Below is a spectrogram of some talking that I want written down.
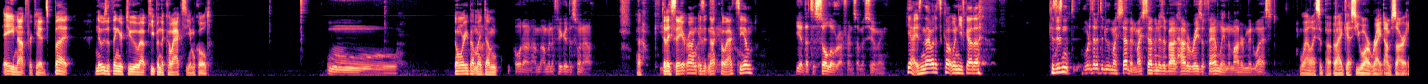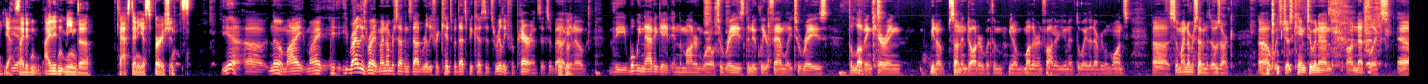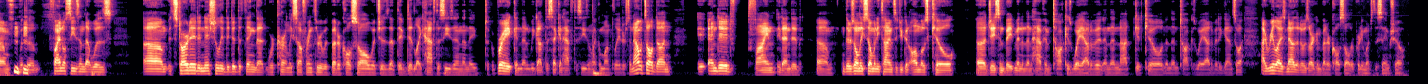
a not for kids, but knows a thing or two about keeping the coaxium cold. Ooh. Don't worry about my dumb. Hold on. I'm, I'm going to figure this one out. Did I say it wrong? Is it not coaxium? Yeah, that's a solo reference, I'm assuming. Yeah, isn't that what it's called when you've got a? Because isn't What does that have to do with my seven? My seven is about how to raise a family in the modern Midwest. well, I suppose I guess you are right. I'm sorry. Yes, Yeah. I didn't. I didn't mean to cast any aspersions. Yeah, uh, no, my my he, Riley's right. My number seven's not really for kids, but that's because it's really for parents. It's about you know the what we navigate in the modern world to raise the nuclear family, to raise the loving, caring, you know, son and daughter with a you know mother and father unit the way that everyone wants. Uh, so my number seven is Ozark, uh, which just came to an end on Netflix um, with the final season that was. Um, it started initially. They did the thing that we're currently suffering through with Better Call Saul, which is that they did like half the season, and they took a break, and then we got the second half of the season like a month later. So now it's all done. It ended fine. It ended. Um, there's only so many times that you can almost kill uh, Jason Bateman and then have him talk his way out of it, and then not get killed, and then talk his way out of it again. So I, I realize now that Ozark and Better Call Saul are pretty much the same show.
